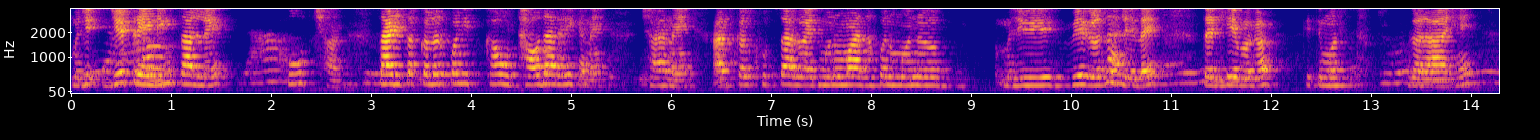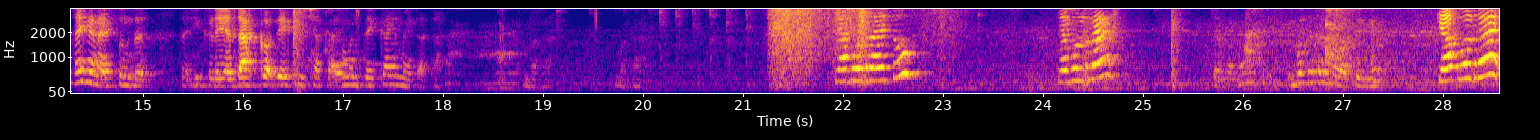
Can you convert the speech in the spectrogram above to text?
म्हणजे जे ट्रेंडिंग चाललंय खूप छान. साडीचा कलर पण इतका उठावदार आहे का नाही? छान आहे. आजकाल खूप चालू आहेत म्हणून माझं पण मन म्हणजे वेगळं झालेलं आहे. तर हे बघा किती मस्त गळा आहे. आहे का नाही? सुंदर. तर इकडे दाखवते किशा काय म्हणते काय आता. बघा बघा. क्या बोल रहा है तू? क्या बोल रहा है? क्या बोल रहा है?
